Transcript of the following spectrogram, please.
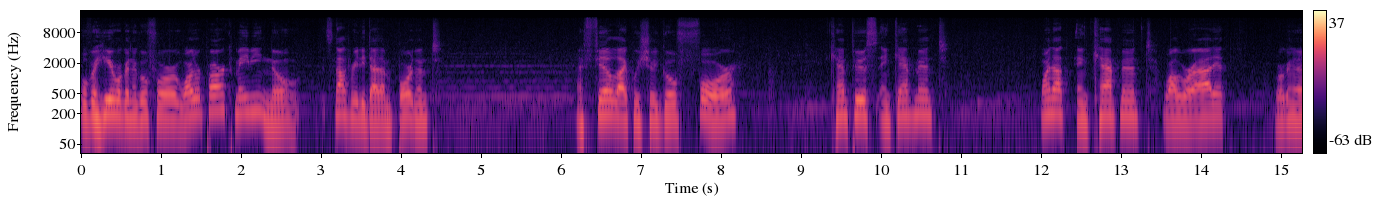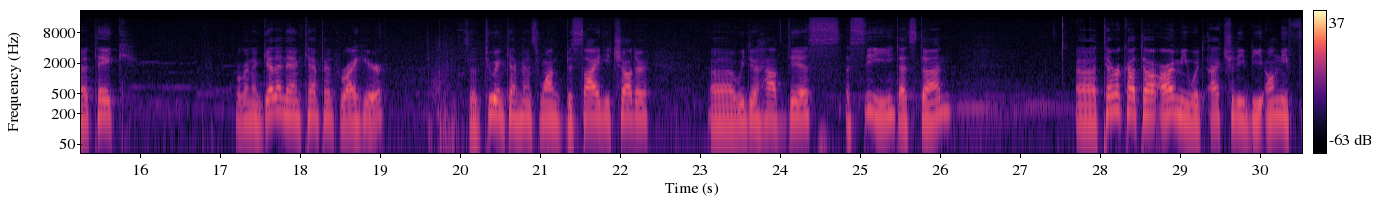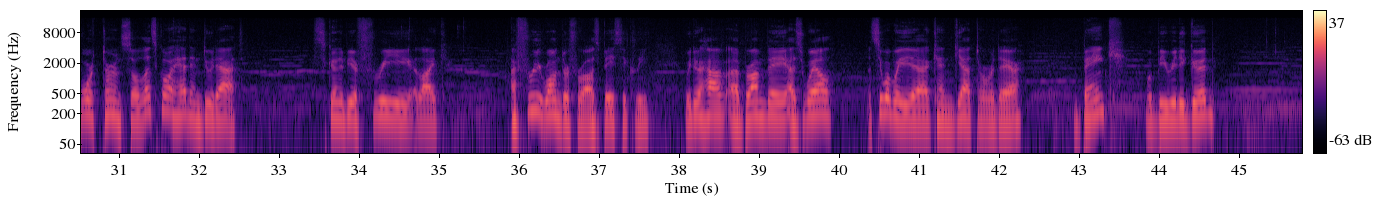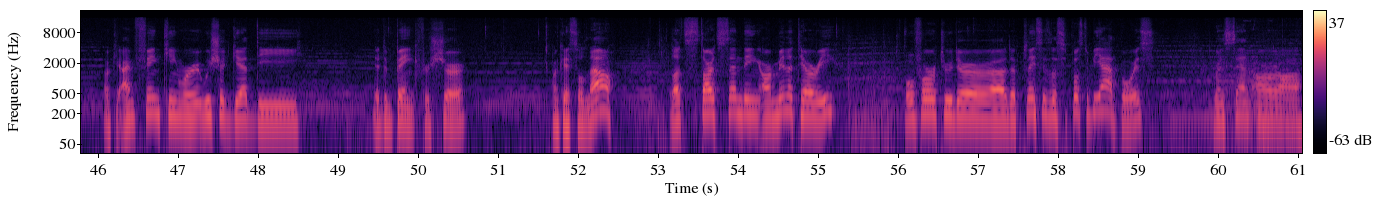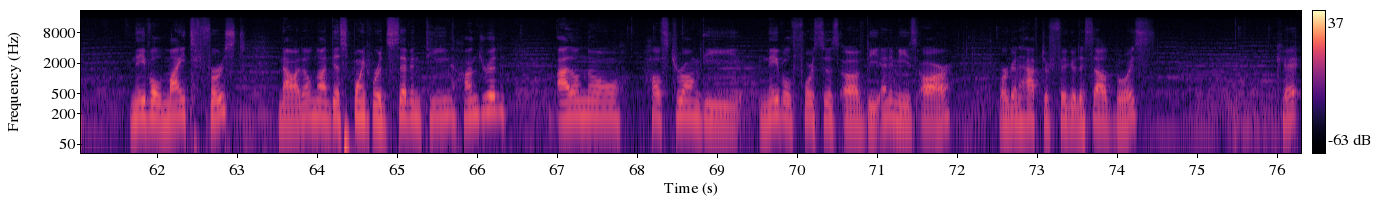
over here. We're gonna go for water park, maybe. No, it's not really that important. I feel like we should go for campus encampment. Why not encampment while we're at it? We're gonna take we're gonna get an encampment right here. So two encampments, one beside each other. Uh, we do have this, a city that's done. Uh, Terracotta army would actually be only four turns, so let's go ahead and do that. It's gonna be a free, like, a free wonder for us, basically. We do have a Bromley as well. Let's see what we uh, can get over there. Bank would be really good. Okay, I'm thinking we we should get the yeah, the bank for sure. Okay, so now let's start sending our military over to the uh, the places they're supposed to be at, boys. We're gonna send our uh, naval might first. Now I don't know at this point we're at 1700. I don't know how strong the naval forces of the enemies are. We're gonna have to figure this out, boys. Okay.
